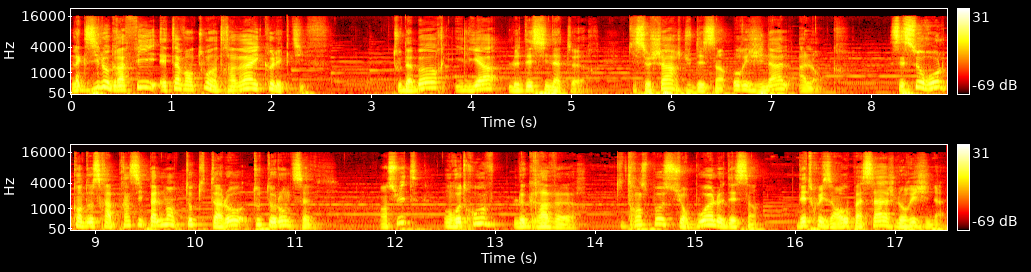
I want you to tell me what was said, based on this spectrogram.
La xylographie est avant tout un travail collectif. Tout d'abord, il y a le dessinateur, qui se charge du dessin original à l'encre. C'est ce rôle qu'endossera principalement Tokitaro tout au long de sa vie. Ensuite, on retrouve le graveur, qui transpose sur bois le dessin, détruisant au passage l'original.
